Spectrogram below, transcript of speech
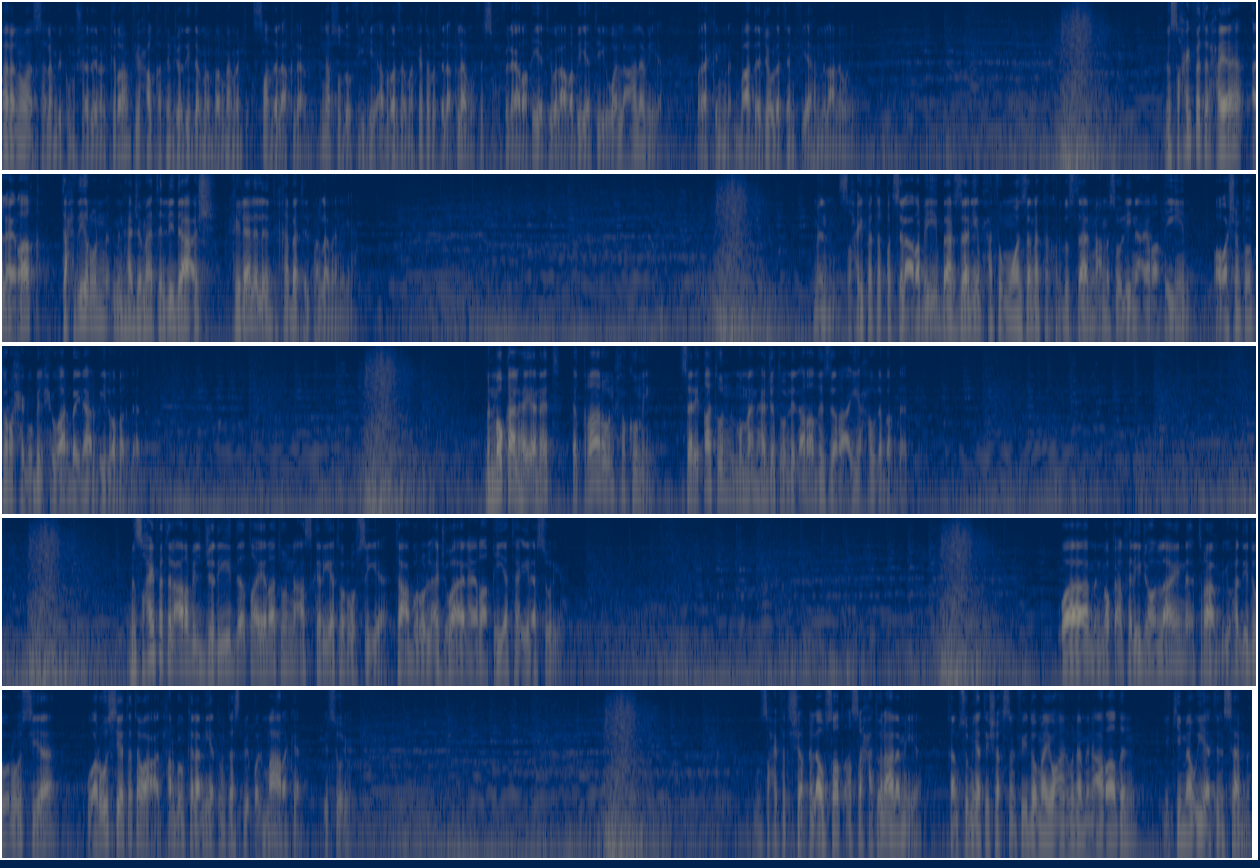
أهلا وسهلا بكم مشاهدينا الكرام في حلقة جديدة من برنامج صدى الأقلام. نرصد فيه أبرز ما كتبت الأقلام في الصحف العراقية والعربية والعالمية. ولكن بعد جولة في أهم العناوين. من صحيفة الحياة العراق تحذير من هجمات لداعش خلال الانتخابات البرلمانية. من صحيفة القدس العربي بارزان يبحث موازنة كردستان مع مسؤولين عراقيين وواشنطن ترحب بالحوار بين أربيل وبغداد. من موقع الهيئة نت إقرار حكومي. سرقات ممنهجة للأراضي الزراعية حول بغداد. من صحيفة العرب الجديد طائرات عسكرية روسية تعبر الأجواء العراقية إلى سوريا. ومن موقع الخليج أونلاين ترامب يهدد روسيا وروسيا تتوعد حرب كلامية تسبق المعركة في سوريا. من صحيفة الشرق الأوسط الصحة العالمية. 500 شخص في دوما يعانون من أعراض لكيماويات سامة.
